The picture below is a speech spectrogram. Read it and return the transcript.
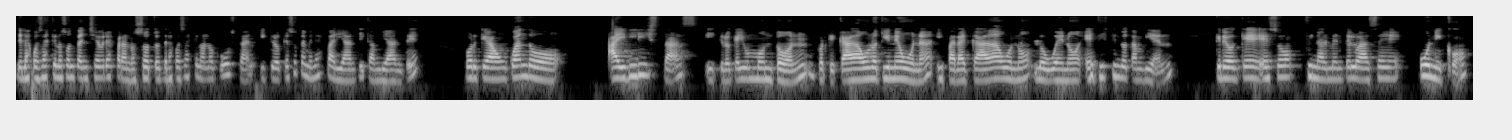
de las cosas que no son tan chéveres para nosotros, de las cosas que no nos gustan. Y creo que eso también es variante y cambiante, porque aun cuando hay listas, y creo que hay un montón, porque cada uno tiene una, y para cada uno lo bueno es distinto también. Creo que eso finalmente lo hace único,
